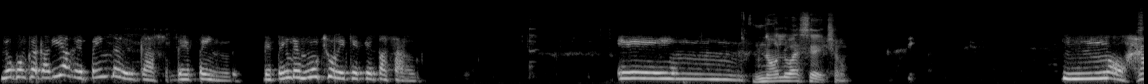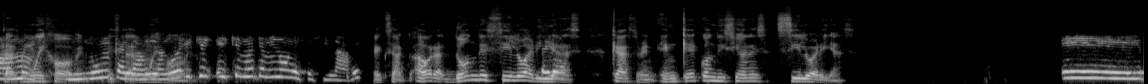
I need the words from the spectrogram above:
lo contrataría, depende del caso, depende. Depende mucho de qué esté pasando. Em, no lo has hecho. No, jamás. Estás muy joven. Nunca en la vida. No, es, que, es que no he tenido necesidad. Exacto. Ahora, ¿dónde sí lo harías, Catherine? ¿En qué condiciones sí lo harías? Eh,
